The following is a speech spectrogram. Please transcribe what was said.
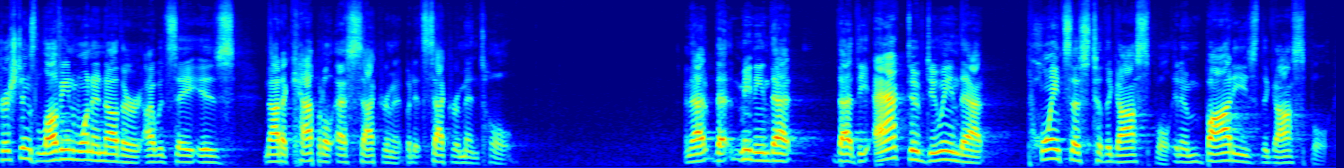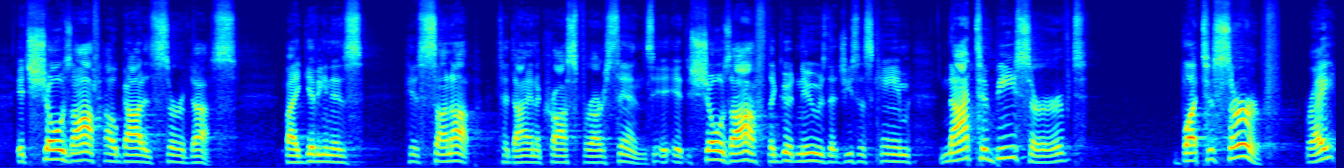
Christians loving one another, I would say, is not a capital S sacrament, but it's sacramental. And that, that meaning that that the act of doing that points us to the gospel, it embodies the gospel. It shows off how God has served us by giving his, his son up to die on a cross for our sins. It, it shows off the good news that Jesus came not to be served, but to serve, right?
